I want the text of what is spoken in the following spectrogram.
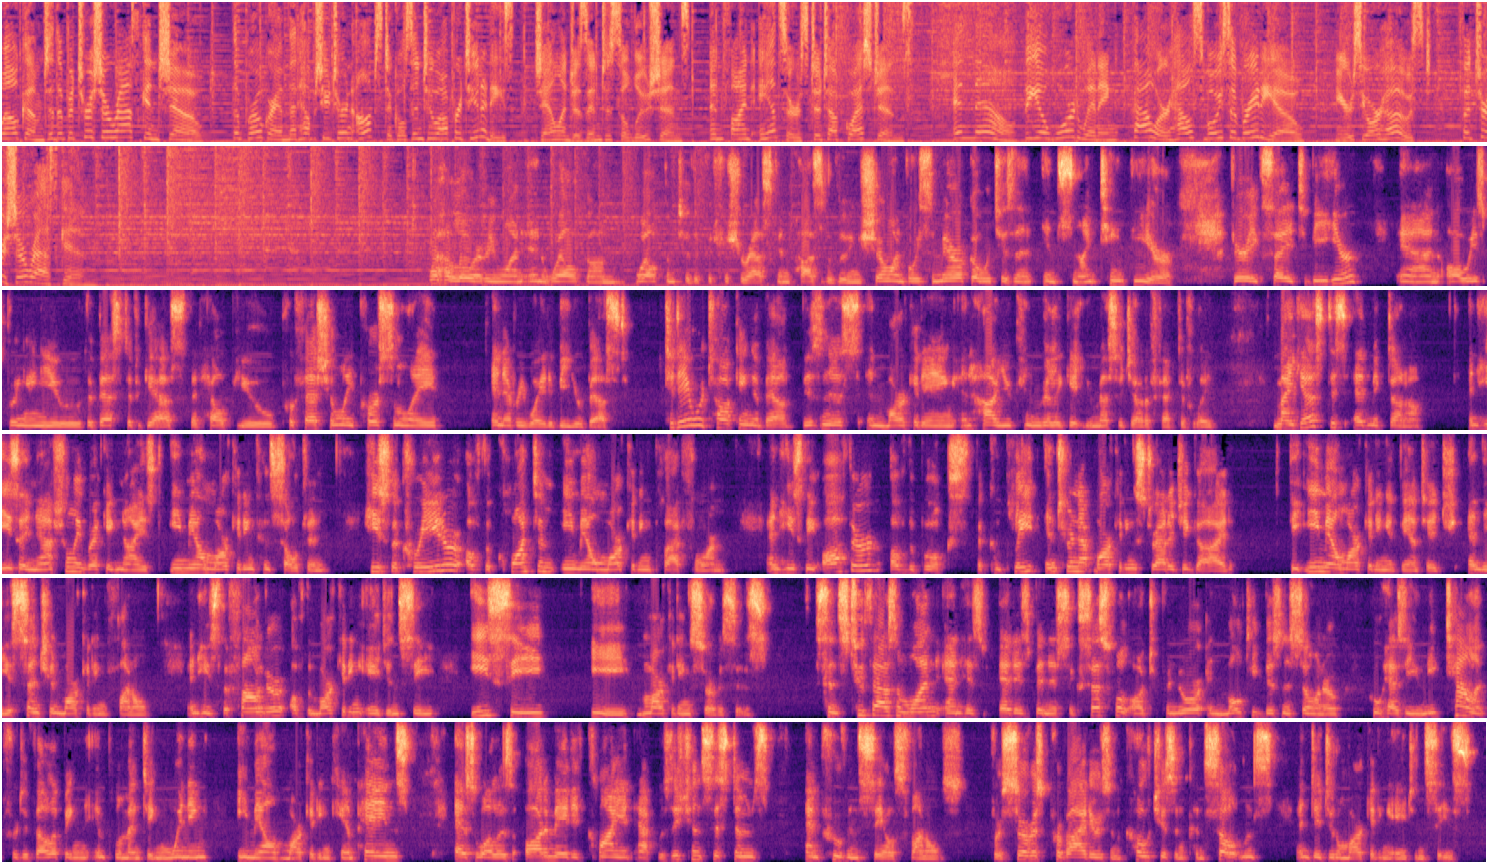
Welcome to the Patricia Raskin Show, the program that helps you turn obstacles into opportunities, challenges into solutions, and find answers to tough questions. And now, the award winning powerhouse voice of radio. Here's your host, Patricia Raskin. Well, hello, everyone, and welcome. Welcome to the Patricia Raskin Positive Living Show on Voice America, which is in its 19th year. Very excited to be here and always bringing you the best of guests that help you professionally, personally, in every way to be your best. Today, we're talking about business and marketing and how you can really get your message out effectively. My guest is Ed McDonough, and he's a nationally recognized email marketing consultant He's the creator of the Quantum Email Marketing Platform, and he's the author of the books The Complete Internet Marketing Strategy Guide, The Email Marketing Advantage, and The Ascension Marketing Funnel. And he's the founder of the marketing agency ECE Marketing Services. Since 2001, and his, Ed has been a successful entrepreneur and multi business owner who has a unique talent for developing and implementing winning email marketing campaigns, as well as automated client acquisition systems and proven sales funnels for service providers and coaches and consultants and digital marketing agencies.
